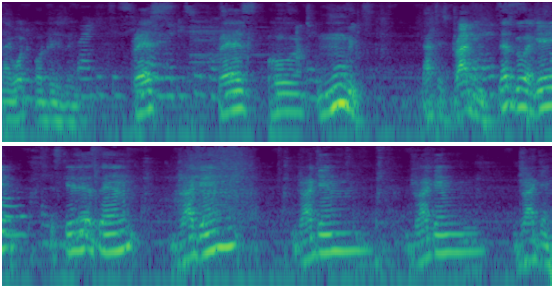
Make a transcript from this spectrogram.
like what Audrey is doing. Like it is Press, so Press, hold, move it. That is dragging. Yes. Let's go again. It's easiest then. Dragging, dragging, dragging, dragging.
